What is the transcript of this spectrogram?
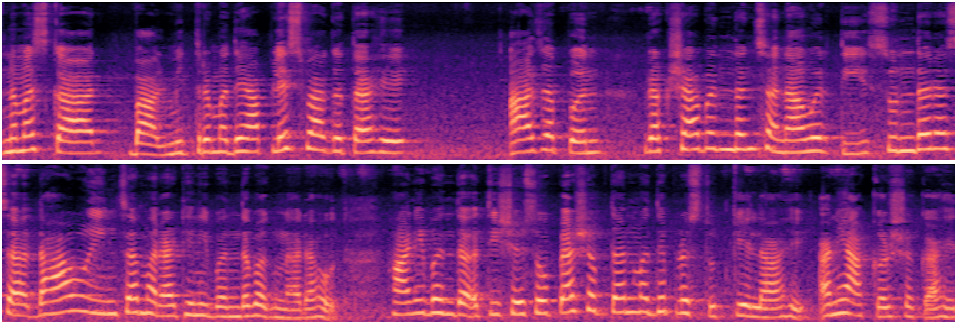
नमस्कार बालमित्रमध्ये आपले स्वागत आहे. आज आपण रक्षाबंधन सणावरती सुंदर असा दहा ओळींचा मराठी निबंध बघणार आहोत. हा निबंध अतिशय सोप्या शब्दांमध्ये प्रस्तुत केला आहे आणि आकर्षक आहे.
